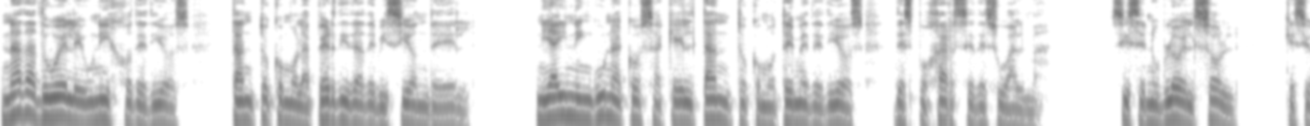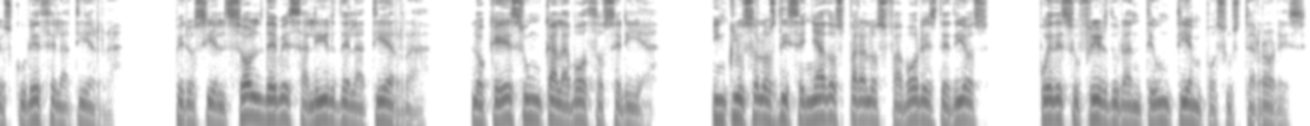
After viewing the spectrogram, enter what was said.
Nada duele un hijo de Dios tanto como la pérdida de visión de Él, ni hay ninguna cosa que Él tanto como teme de Dios despojarse de su alma. Si se nubló el sol, que se oscurece la tierra, pero si el sol debe salir de la tierra, lo que es un calabozo sería. Incluso los diseñados para los favores de Dios puede sufrir durante un tiempo sus terrores.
